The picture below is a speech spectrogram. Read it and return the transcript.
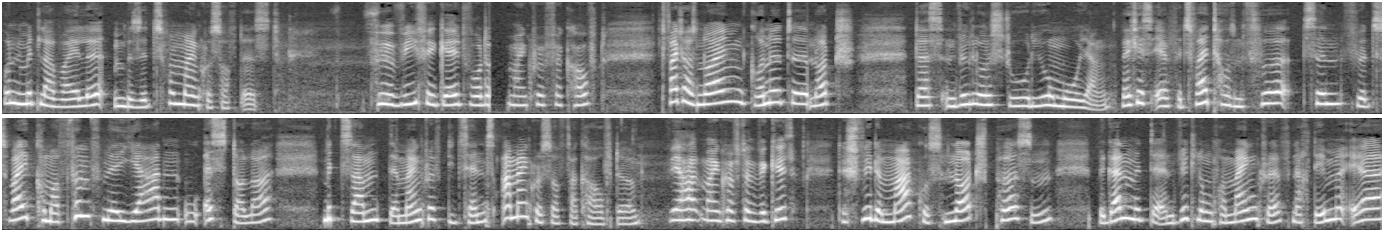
und mittlerweile im Besitz von Microsoft ist. Für wie viel Geld wurde Minecraft verkauft? 2009 gründete Notch das Entwicklungsstudio Mojang, welches er für 2014 für 2,5 Milliarden US-Dollar mitsamt der Minecraft-Lizenz an Microsoft verkaufte. Wer hat Minecraft entwickelt? Der Schwede Markus Notch Persson begann mit der Entwicklung von Minecraft, nachdem er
